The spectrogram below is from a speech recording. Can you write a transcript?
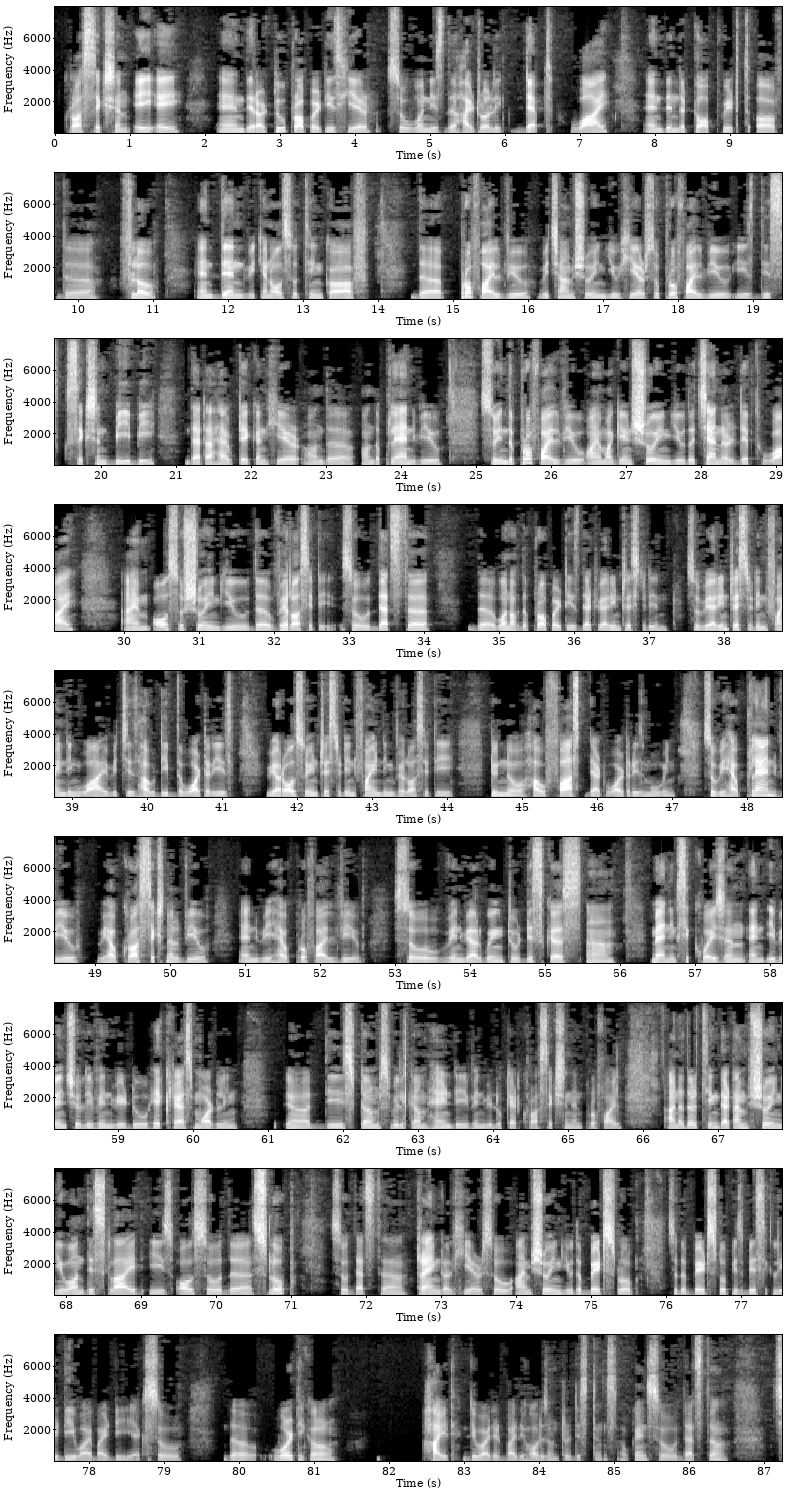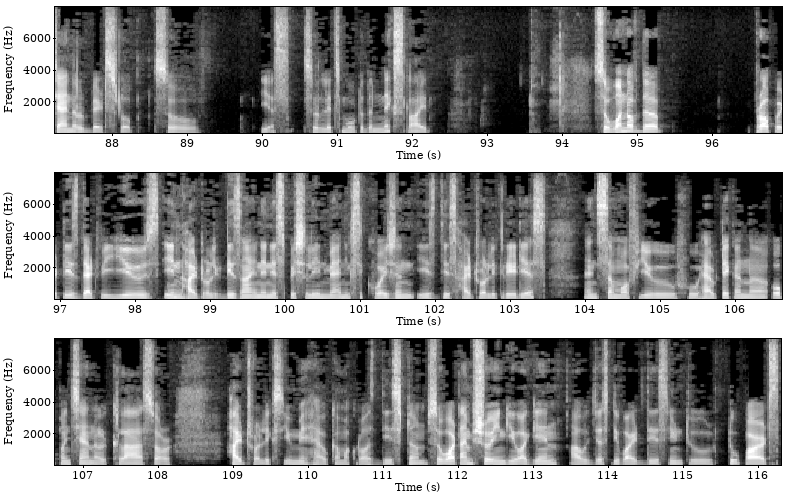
cross section AA and there are two properties here. So one is the hydraulic depth y and then the top width of the flow and then we can also think of the profile view which I'm showing you here. So profile view is this section BB that I have taken here on the on the plan view. So in the profile view I am again showing you the channel depth Y. I am also showing you the velocity. So that's the the one of the properties that we are interested in. So we are interested in finding y which is how deep the water is. We are also interested in finding velocity to know how fast that water is moving. So we have plan view we have cross sectional view and we have profile view. So when we are going to discuss um, Manning's equation and eventually when we do HEC-RAS modeling uh, these terms will come handy when we look at cross section and profile. Another thing that I'm showing you on this slide is also the slope. So that's the triangle here. So I'm showing you the bed slope. So the bed slope is basically dy by dx. So the vertical height divided by the horizontal distance. Okay, so that's the channel bed slope. So yes. So let's move to the next slide. So one of the properties that we use in hydraulic design and especially in Manning's equation is this hydraulic radius. And some of you who have taken open channel class or hydraulics you may have come across this term. So what I'm showing you again I will just divide this into two parts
